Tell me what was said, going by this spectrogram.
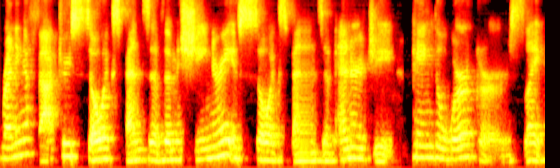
running a factory is so expensive. The machinery is so expensive, energy, paying the workers, like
